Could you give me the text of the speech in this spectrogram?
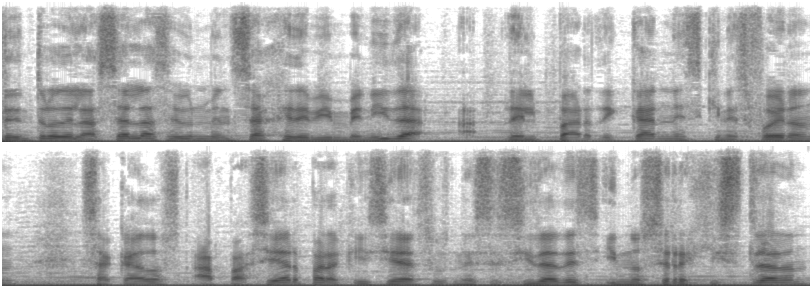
Dentro de la sala se un mensaje de bienvenida del par de canes quienes fueron sacados a pasear para que hicieran sus necesidades y no se registraran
